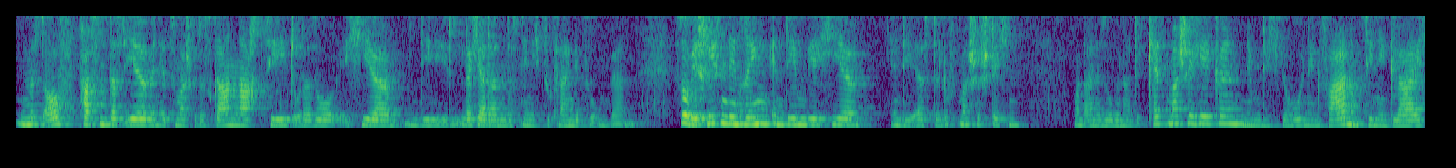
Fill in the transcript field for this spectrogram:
Ihr müsst aufpassen, dass ihr, wenn ihr zum Beispiel das Garn nachzieht oder so, hier die Löcher dann, dass die nicht zu klein gezogen werden. So, wir schließen den Ring, indem wir hier in die erste Luftmasche stechen und eine sogenannte Kettmasche häkeln, nämlich wir holen den Faden und ziehen ihn gleich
